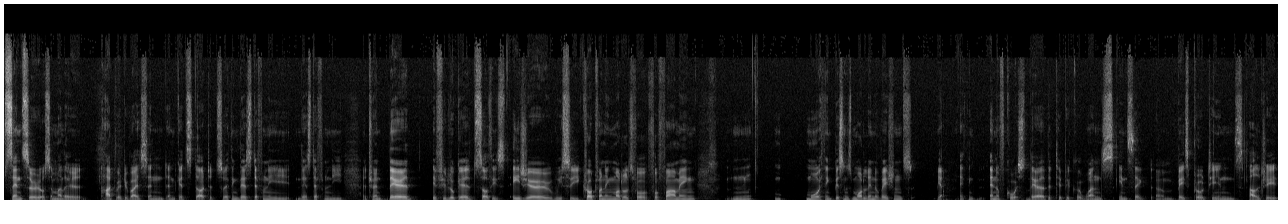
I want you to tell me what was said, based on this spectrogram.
sensor or some other hardware device and and get started. So I think there's definitely there's definitely a trend there. If you look at Southeast Asia, we see crowdfunding models for for farming. Mm, more, I think, business model innovations. Yeah, I think, and of course, there are the typical ones: insect-based proteins, algae,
